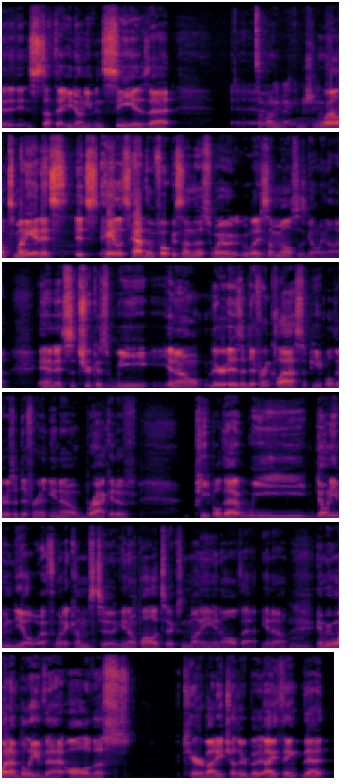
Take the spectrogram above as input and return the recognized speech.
uh, stuff that you don't even see is that it's a money making machine. well it's money and it's it's hey let's have them focus on this while, while something else is going on and it's the truth because we you know there is a different class of people. There's a different you know bracket of people that we don't even deal with when it comes to you know politics and money and all that you know? Mm-hmm. And we want to believe that all of us care about each other but i think that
